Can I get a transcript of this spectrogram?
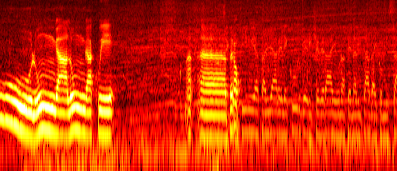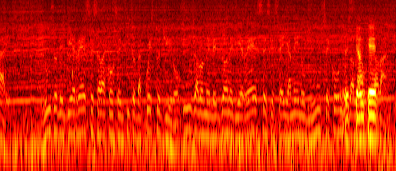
Uh, lunga, lunga qui. Ma, Se però... continui a tagliare le curve riceverai una penalità dai commissari. L'uso del DRS sarà consentito da questo giro. Usalo nelle zone DRS se sei a meno di un secondo Dovresti anche davanti.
